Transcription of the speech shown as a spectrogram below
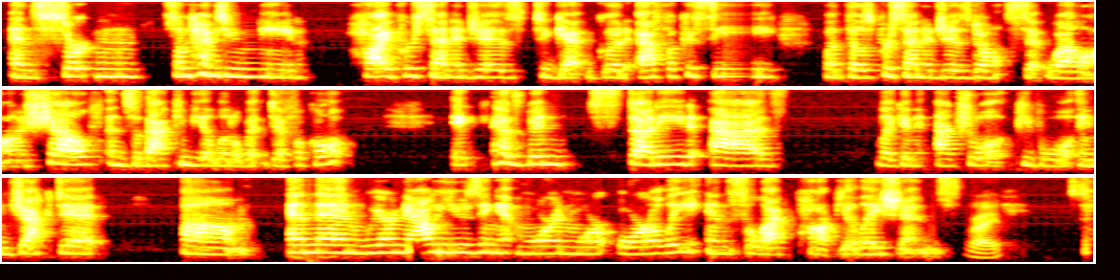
And certain, sometimes you need high percentages to get good efficacy, but those percentages don't sit well on a shelf. And so that can be a little bit difficult. It has been studied as like an actual, people will inject it. Um, and then we are now using it more and more orally in select populations. Right. So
